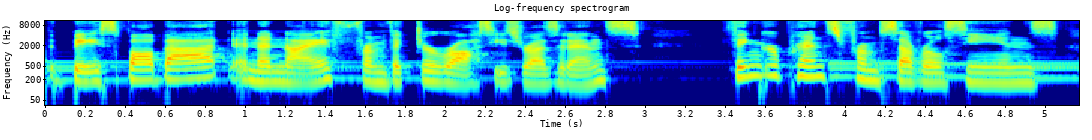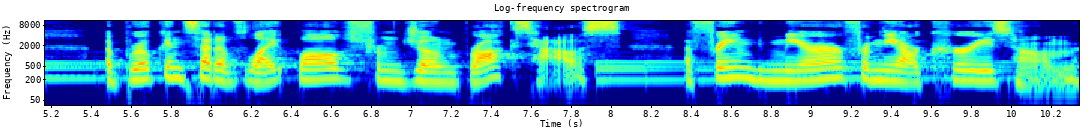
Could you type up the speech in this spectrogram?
the baseball bat and a knife from Victor Rossi's residence, fingerprints from several scenes, a broken set of light bulbs from Joan Brock's house, a framed mirror from the Arcuri's home,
